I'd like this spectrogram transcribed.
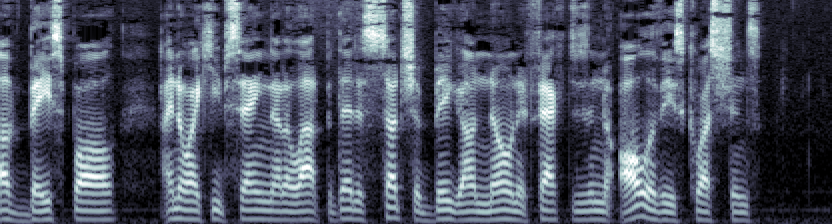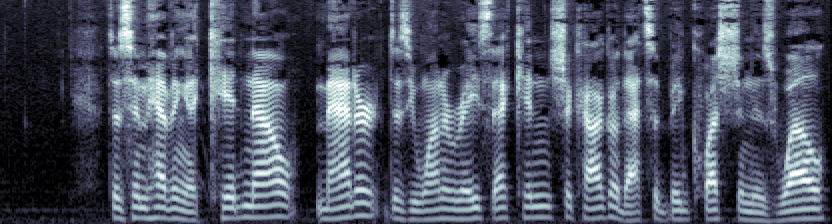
of baseball I know I keep saying that a lot, but that is such a big unknown. It factors into all of these questions. Does him having a kid now matter? Does he want to raise that kid in Chicago? That's a big question as well.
